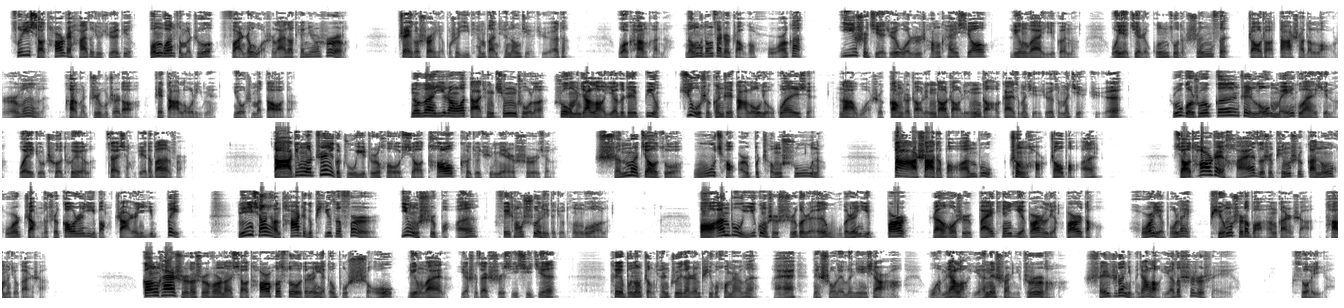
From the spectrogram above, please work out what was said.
所以小涛这孩子就决定，甭管怎么着，反正我是来到天津市了，这个事儿也不是一天半天能解决的，我看看呢，能不能在这找个活干，一是解决我日常开销，另外一个呢，我也借着工作的身份找找大厦的老人问问，看看知不知道这大楼里面。有什么道道？那万一让我打听清楚了，说我们家老爷子这病就是跟这大楼有关系，那我是杠着找领导找领导，该怎么解决怎么解决。如果说跟这楼没关系呢，我也就撤退了，再想别的办法。打定了这个主意之后，小涛可就去面试去了。什么叫做无巧而不成书呢？大厦的保安部正好招保安。小涛这孩子是平时干农活，长得是高人一膀，炸人一倍。您想想，他这个坯子份儿，应试保安非常顺利的就通过了。保安部一共是十个人，五个人一班然后是白天夜班两班倒，活也不累。平时的保安干啥，他们就干啥。刚开始的时候呢，小涛和所有的人也都不熟，另外呢，也是在实习期间。他也不能整天追在人屁股后面问：“哎，那收来问您一下啊，我们家老爷那事儿你知道吗？谁知道你们家老爷子是谁呀？”所以啊，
